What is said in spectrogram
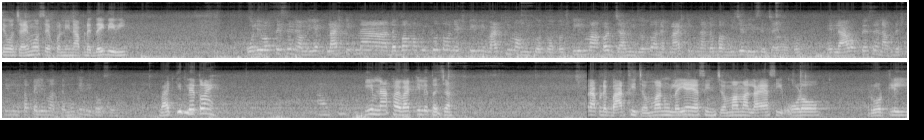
તેવો જામ્યો છે પણ એને આપણે દઈ દેવી. ઓલી વખતે છે ને અમે એક પ્લાસ્ટિકના ડબ્બામાં મૂક્યો હતો અને સ્ટીલની વાટકીમાં મૂક્યો હતો. તો સ્ટીલમાં કટ જામી ગયો હતો અને પ્લાસ્ટિકના ડબ્બામાં બીજે દિવસે જામ્યો હતો. એટલે આ વખતે છે ને આપણે સ્ટીલની તપેલીમાં જ મૂકી દીધો છે. વાટકી જ લેતો એમ નાખવાય વાટકી લેતો જા. આપણે બહારથી જમવાનું લઈ આવ્યા છીએ ને જમવામાં લાયા છીએ ઓળો, રોટલી,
